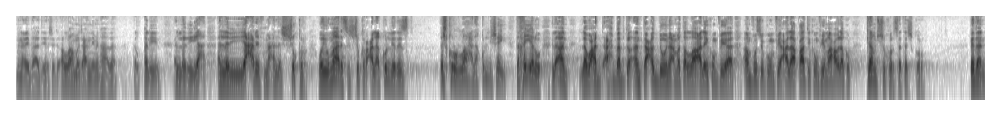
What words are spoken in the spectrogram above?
من عبادي. الشكور اللهم اجعلني من هذا القليل الذي الذي يعرف معنى الشكر ويمارس الشكر على كل رزق. اشكروا الله على كل شيء. تخيلوا الآن لو عد أحببتم أن تعدوا نعمة الله عليكم في أنفسكم في علاقاتكم فيما حولكم. كم شكر ستشكروا إذا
